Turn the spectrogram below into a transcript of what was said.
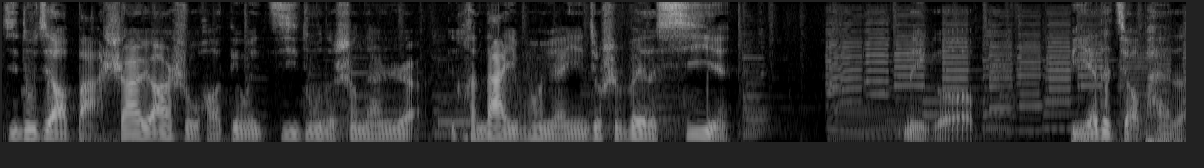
基督教把十二月二十五号定为基督的圣诞日，很大一部分原因就是为了吸引那个别的教派的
